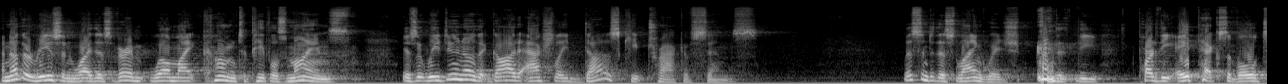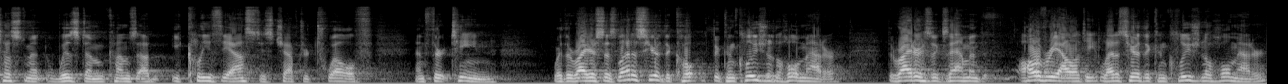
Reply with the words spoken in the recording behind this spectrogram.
Another reason why this very well might come to people's minds is that we do know that God actually does keep track of sins. Listen to this language. the, part of the apex of Old Testament wisdom comes out Ecclesiastes chapter 12 and 13, where the writer says, Let us hear the, co- the conclusion of the whole matter. The writer has examined all of reality. Let us hear the conclusion of the whole matter.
